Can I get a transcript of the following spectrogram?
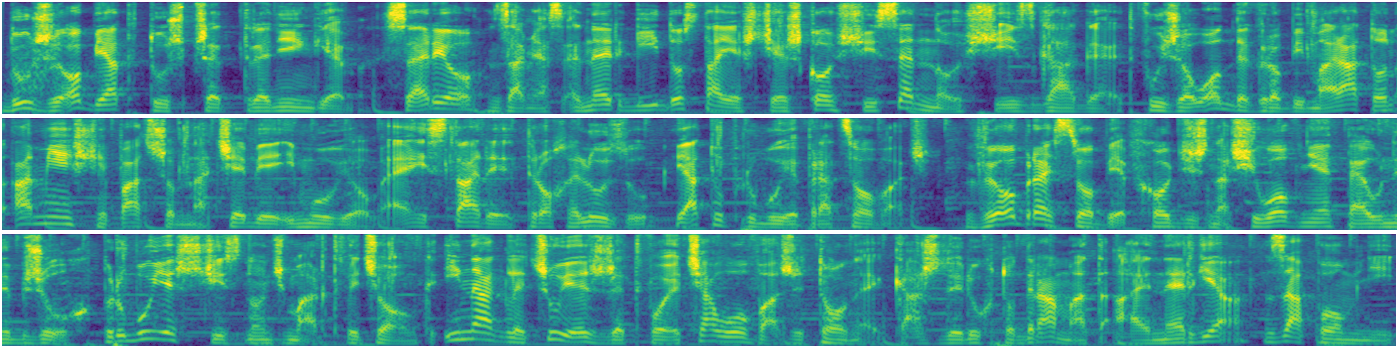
Duży obiad tuż przed treningiem. Serio? Zamiast energii dostajesz ciężkości, senności i zgagę. Twój żołądek robi maraton, a mięśnie patrzą na ciebie i mówią Ej stary, trochę luzu, ja tu próbuję pracować. Wyobraź sobie, wchodzisz na siłownię, pełny brzuch, próbujesz ścisnąć martwy ciąg i nagle czujesz, że twoje ciało waży tonę. Każdy ruch to dramat, a energia? Zapomnij.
